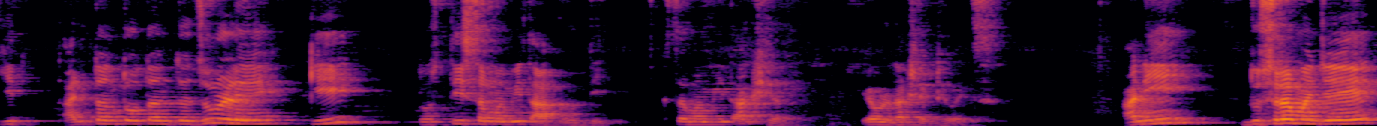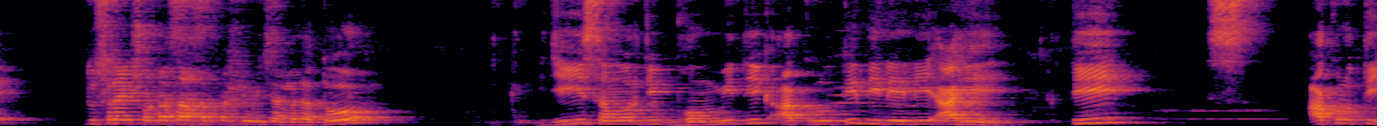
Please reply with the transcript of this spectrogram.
की आणि तंतोतंत जुळले की तो ती सममित आकृती सममित अक्षर एवढं लक्षात ठेवायचं. आणि दुसरं म्हणजे दुसरा एक छोटासा असा प्रश्न विचारला जातो जी समोर जी भौमितिक आकृती दिलेली आहे ती आकृती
